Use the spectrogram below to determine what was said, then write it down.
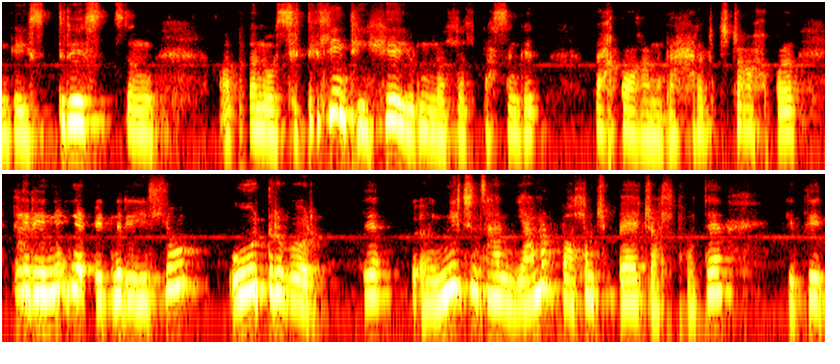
ингээ стрессцэн одоо нөгөө сэтгэлийн тэнхээ ер нь бол бас ингээд байхгүй байгаа нь ингээ харагдаж байгаа байхгүй. Тэгэхээр энийгээ бид нэр илүү өөдрөгөөр тий энийг чинь цаана ямар боломж байж болох вэ тий гэдгийг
